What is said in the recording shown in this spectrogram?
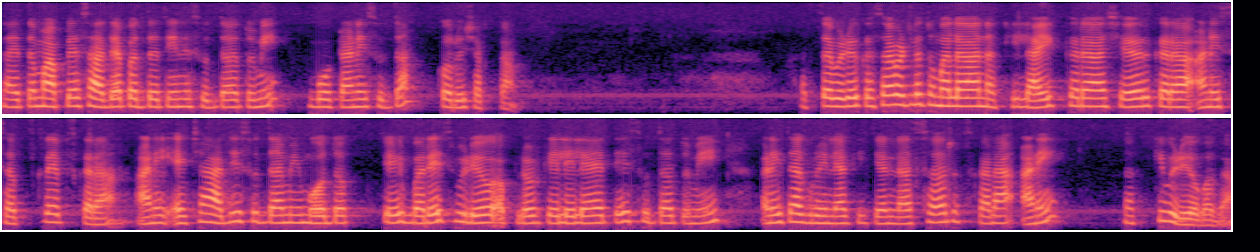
नाहीतर मग आपल्या साध्या पद्धतीने सुद्धा तुम्ही बोटाने सुद्धा करू शकता. आजचा व्हिडिओ कसा वाटला तुम्हाला? नक्की लाईक करा शेअर करा आणि सबस्क्राईब्स करा. आणि याच्या आधीसुद्धा मी मोदकचे बरेच व्हिडिओ अपलोड केलेले आहेत ते सुद्धा तुम्ही अनिता गृहिण्या किचनला सर्च करा आणि नक्की व्हिडिओ बघा.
